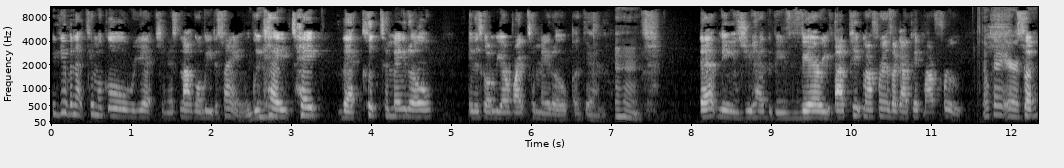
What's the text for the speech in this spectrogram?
you're giving that chemical reaction. It's not going to be the same. We mm-hmm. can't take that cooked tomato and it's going to be a ripe tomato again. Mm-hmm. That means you have to be very. I pick my friends like I pick my fruit. Okay, Erica. So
